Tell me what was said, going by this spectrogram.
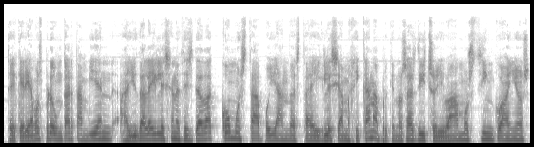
Te queríamos preguntar también, ayuda a la Iglesia necesitada, ¿cómo está apoyando a esta Iglesia mexicana? Porque nos has dicho, llevábamos cinco años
